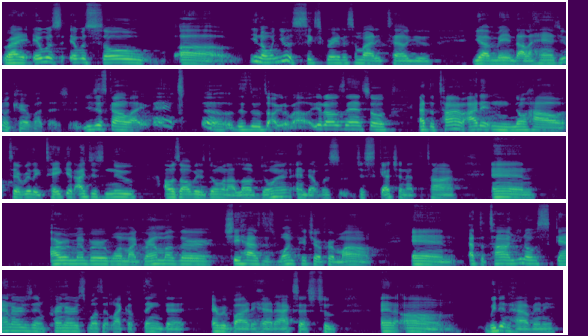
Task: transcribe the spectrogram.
Right. It was it was so uh you know when you're a sixth grader somebody tell you you have million dollar hands you don't care about that shit. You're just kind of like man oh, this dude talking about you know what i'm saying? So at the time i didn't know how to really take it. I just knew I was always doing what I loved doing, and that was just sketching at the time. And I remember when my grandmother, she has this one picture of her mom. And at the time, you know, scanners and printers wasn't like a thing that everybody had access to. And um, we didn't have any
